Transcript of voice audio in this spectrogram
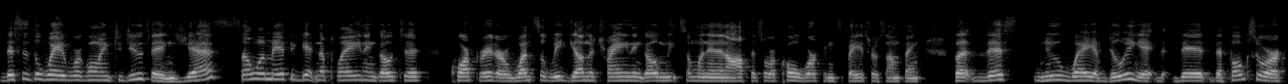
this is the way we're going to do things. Yes, someone may have to get in a plane and go to corporate or once a week get on the train and go meet someone in an office or a co-working space or something. But this new way of doing it, the, the folks who are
